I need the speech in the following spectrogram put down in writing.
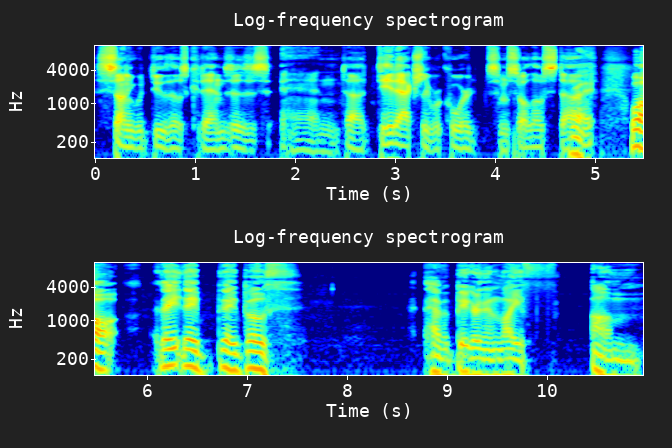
Sonny would do those cadenzas and uh, did actually record some solo stuff. right. Well, they they they both have a bigger than life um,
